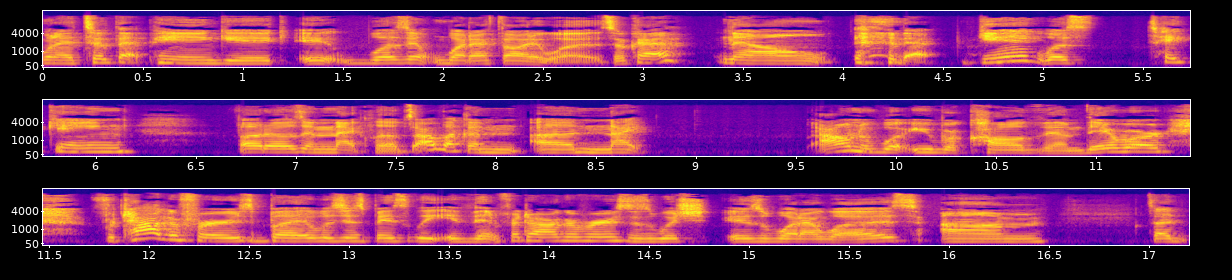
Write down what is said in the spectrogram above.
when I took that paying gig, it wasn't what I thought it was. Okay. Now that gig was taking photos in nightclubs. I was like a, a night. I don't know what you would call them. They were photographers, but it was just basically event photographers, is which is what I was. Um, so I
